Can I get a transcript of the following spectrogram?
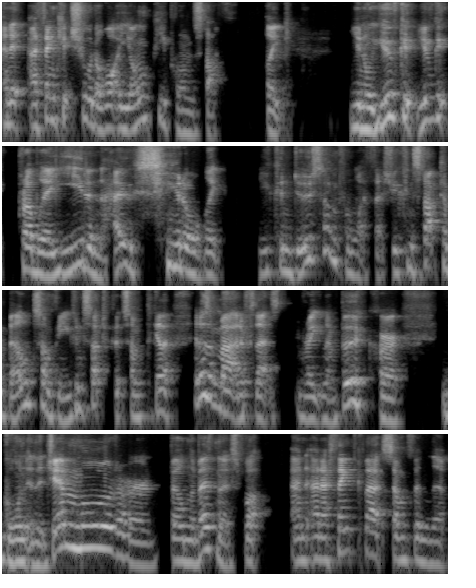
and it, I think it showed a lot of young people and stuff like, you know, you've got you've got probably a year in the house, you know, like you can do something with this. You can start to build something. You can start to put something together. It doesn't matter if that's writing a book or going to the gym more or building a business, but and and I think that's something that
